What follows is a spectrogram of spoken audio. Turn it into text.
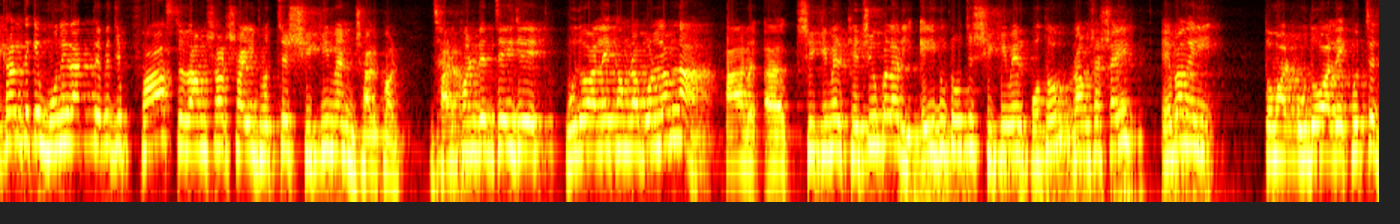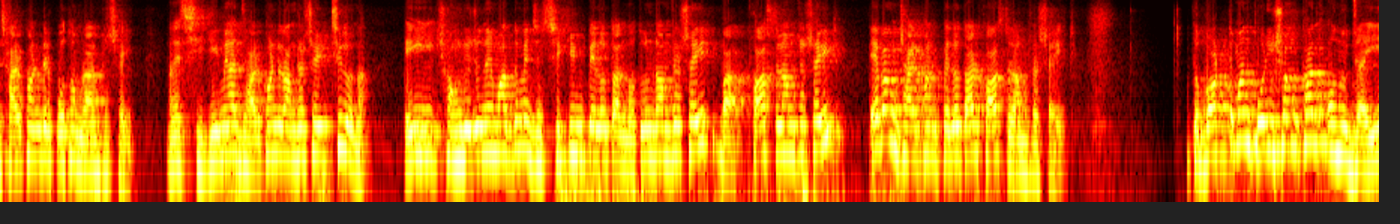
এখান থেকে মনে রাখতে হবে যে ফার্স্ট রামসার সাইট হচ্ছে সিকিম অ্যান্ড ঝাড়খণ্ড। ঝাড়খণ্ডের যেই যে উদোয়া লেক আমরা বললাম না, আর সিকিমের খেচিওপালারি এই দুটো হচ্ছে সিকিমের প্রথম রামসার সাইট এবং এই তোমার উদোয়া লেক হচ্ছে ঝাড়খণ্ডের প্রথম রামসার সাইট মানে সিকিমে আর ঝাড়খণ্ডের রামসার সাইট ছিল না। এই সংযোজনের মাধ্যমে যে সিকিম পেল তার নতুন রামসার সাইট বা ফার্স্ট রামসার সাইট এবং ঝাড়খণ্ড পেল তার ফার্স্ট রামসার সাইট তো বর্তমান পরিসংখ্যান অনুযায়ী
